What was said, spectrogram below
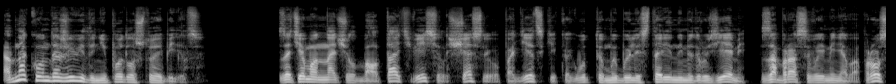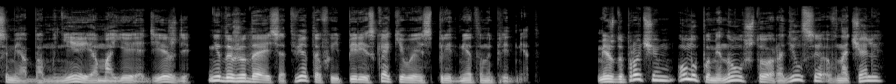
Однако он даже вида не подал, что обиделся. Затем он начал болтать весело, счастливо, по-детски, как будто мы были старинными друзьями, забрасывая меня вопросами обо мне и о моей одежде, не дожидаясь ответов и перескакивая с предмета на предмет. Между прочим, он упомянул, что родился в начале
